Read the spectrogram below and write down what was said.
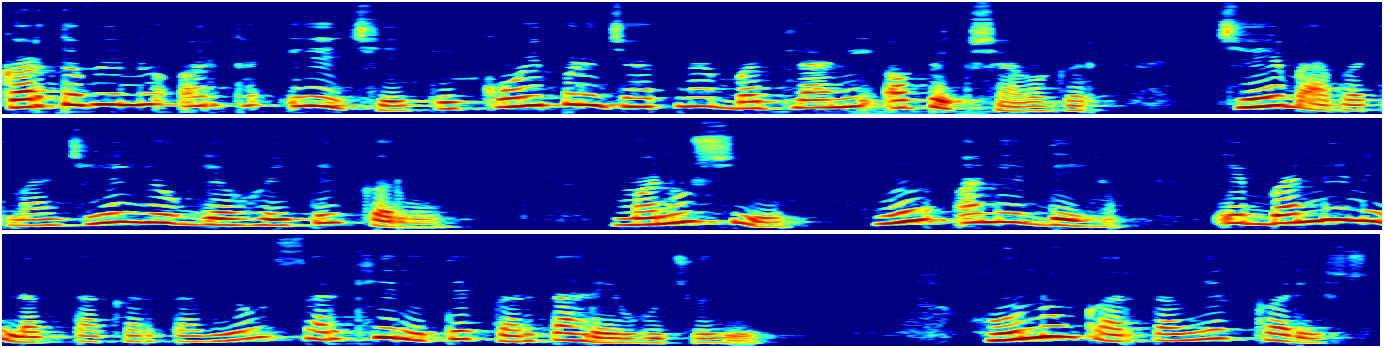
કર્તવ્યનો અર્થ એ છે કે કોઈ પણ જાતના બદલાની અપેક્ષા વગર જે બાબતમાં જે યોગ્ય હોય તે કરવું. મનુષ્યએ હું અને દેહ એ બંનેને લગતા કર્તવ્યો સરખી રીતે કરતા રહેવું જોઈએ. હુંનું કર્તવ્ય કરીશ,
